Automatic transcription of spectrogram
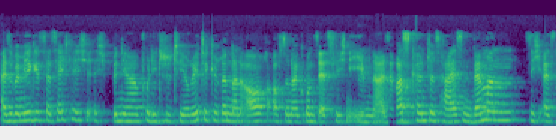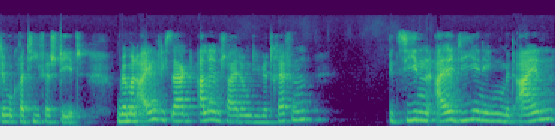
also bei mir geht es tatsächlich, ich bin ja politische Theoretikerin, dann auch auf so einer grundsätzlichen Ebene. Also was könnte es heißen, wenn man sich als Demokratie versteht? Und wenn man eigentlich sagt, alle Entscheidungen, die wir treffen, beziehen all diejenigen mit ein,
